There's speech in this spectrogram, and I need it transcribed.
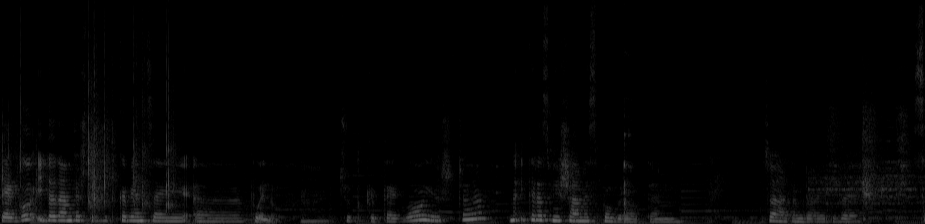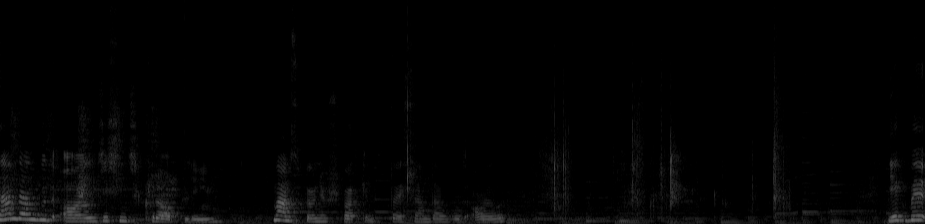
tego i dodam też troszeczkę więcej e, płynów. Ciutkę tego jeszcze. No i teraz mieszamy z powrotem. Co na tym dalej dodaję? Sandalwood oil 10 kropli. Mam zupełnie przypadkiem tutaj sandalwood oil. Jakby,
